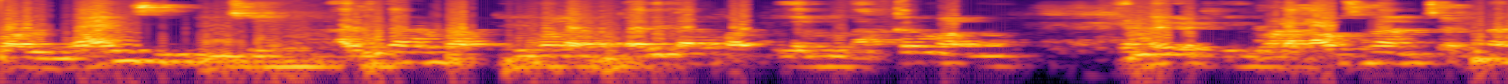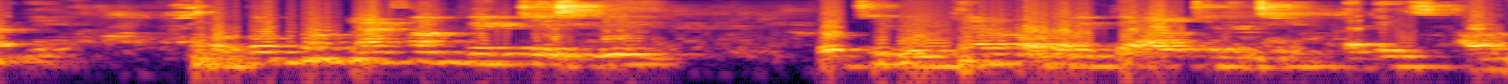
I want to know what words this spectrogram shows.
వాళ్ళ వాయిస్ ఇప్పించి అధికార పార్టీ వాళ్ళ అధికార పార్టీ జరుగుతున్న అక్రమాలను ఎండగట్టి వాళ్ళ అవసరాలు చెప్పడానికి ఒక గొప్ప ప్లాట్ఫామ్ క్రియేట్ చేసింది వచ్చి కేవలం ఒక వ్యక్తి ఆలోచించి దట్ ఈస్ అవర్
